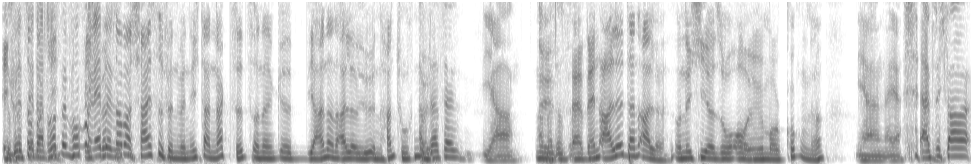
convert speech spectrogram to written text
ich wirst ja da trotzdem ich, ich würde es aber scheiße finden, wenn ich da nackt sitze und dann äh, die anderen alle in Handtuch. Nö. Aber das ist ja. Ja, Nö. aber das. äh, wenn alle, dann alle. Und nicht hier so, oh, mal gucken, ne? Ja, naja. Also ich war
